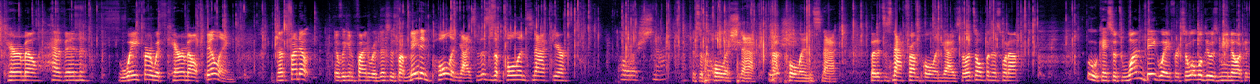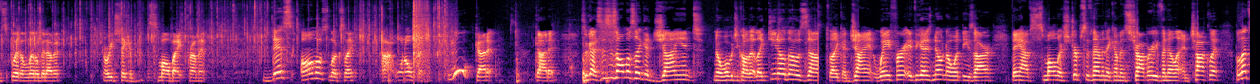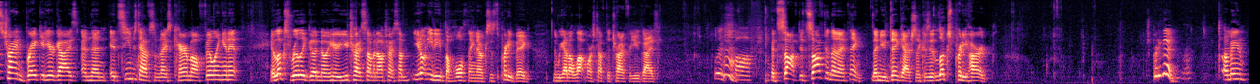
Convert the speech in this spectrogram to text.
caramel heaven wafer with caramel filling. Let's find out if we can find where this is from. Made in Poland, guys. So this is a Poland snack here. Polish snack. It's a Polish snack, not Poland snack. But it's a snack from Poland, guys. So let's open this one up. Ooh, okay, so it's one big wafer. So what we'll do is me and Noah can split a little bit of it. Or each take a small bite from it. This almost looks like... Ah, it won't open. Woo! Got it. Got it. So guys, this is almost like a giant... No, what would you call that? Like, do you know those, um, like a giant wafer? If you guys don't know what these are, they have smaller strips of them and they come in strawberry, vanilla, and chocolate. But let's try and break it here, guys. And then it seems to have some nice caramel filling in it. It looks really good. No, here, you try some and I'll try some. You don't need to eat the whole thing now because it's pretty big. And we got a lot more stuff to try for you guys. It's really soft. It's soft. It's softer than I think, than you'd think actually, because it looks pretty hard. It's pretty good. I mean,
